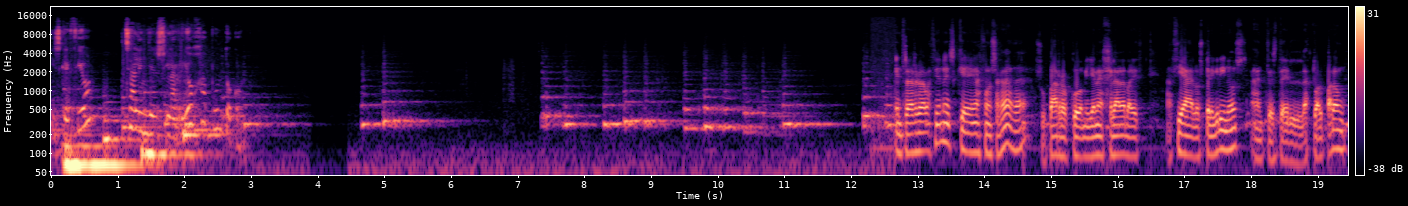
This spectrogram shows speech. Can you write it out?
Inscripción challengerslarrioja.com. Entre las grabaciones que Afonsagrada, su párroco Miguel Ángel Álvarez, hacía a los peregrinos antes del actual parón,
